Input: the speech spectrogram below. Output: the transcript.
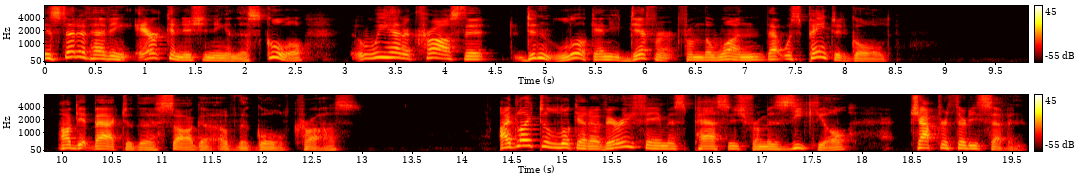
Instead of having air conditioning in the school, we had a cross that didn't look any different from the one that was painted gold. I'll get back to the saga of the gold cross. I'd like to look at a very famous passage from Ezekiel, chapter 37.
